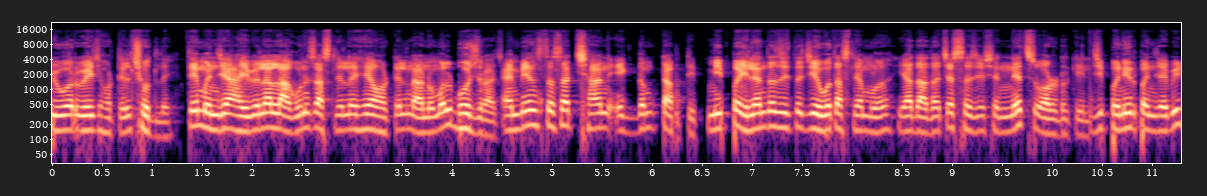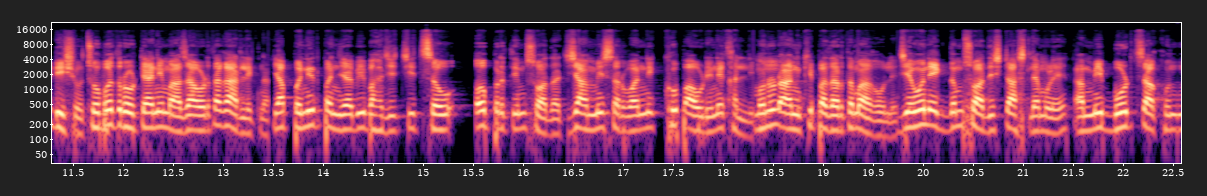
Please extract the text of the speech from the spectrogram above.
प्युअर व्हेज हॉटेल शोधलंय. ते म्हणजे हायवेला लागूनच असलेलं हे हॉटेल नानोमल भोजराज. अँबियन्स तसा छान छान एकदम टापटीप मी पहिल्यांदाच इथं जेवत असल्यामुळं या दादाच्या सजेशननेच ऑर्डर केली. जी पनीर पंजाबी डिश होती. सोबत रोटी आणि माझा आवडता गार्लिक ना या पनीर पंजाबी भाजीची चव अप्रतिम स्वादाची जी आम्ही सर्वांनी खूप आवडीने खाल्ली. म्हणून आणखी पदार्थ मागवले. जेवण एकदम स्वादिष्ट असल्यामुळे आम्ही बोट चाखून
